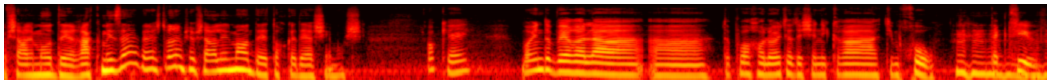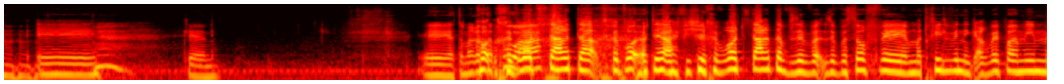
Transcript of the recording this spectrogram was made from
אפשר ללמוד רק מזה, ויש דברים שאפשר ללמוד תוך כדי השימוש. אוקיי. Okay. בואי נדבר על התפוח הלוהט הזה שנקרא תמחור, תקציב. אה, כן. את אומרת תפוח... חברות סטארט-אפ, את יודעת, בשביל חברות סטארט-אפ זה בסוף מתחיל ונגמר, הרבה פעמים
